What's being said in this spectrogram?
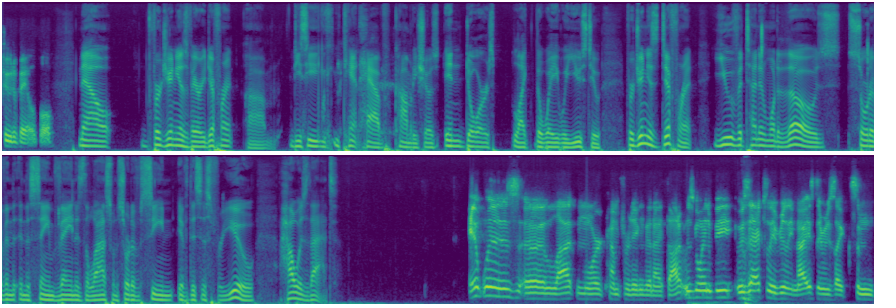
food available. Now, Virginia is very different. Um, DC, you, you can't have comedy shows indoors like the way we used to. Virginia's different. You've attended one of those, sort of in the, in the same vein as the last one, sort of seeing if this is for you. How is that? It was a lot more comforting than I thought it was going to be. It was actually really nice. There was like some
